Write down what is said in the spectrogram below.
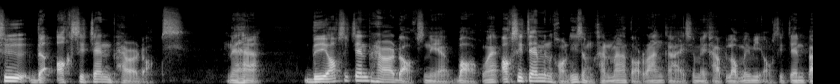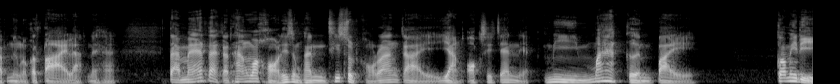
ชื่อ the oxygen paradox นะฮะ the oxygen paradox เนี่ยบอกว่าออกซิเจนเป็นของที่สำคัญมากต่อร่างกายใช่ไหมครับเราไม่มีออกซิเจนแป๊บหนึ่งเราก็ตายแล้วนะฮะแต่แม้แต่กระทั่งว่าของที่สำคัญที่สุดของร่างกายอย่างออกซิเจนเนี่ยมีมากเกินไปก็ไม่ดี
